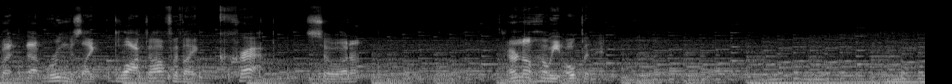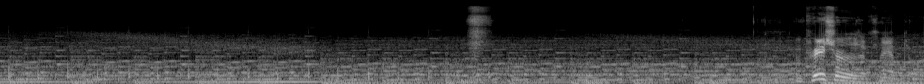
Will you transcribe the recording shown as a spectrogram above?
but that room is like blocked off with like crap. So I don't, I don't know how we open it. I'm pretty sure there's a Klamp door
